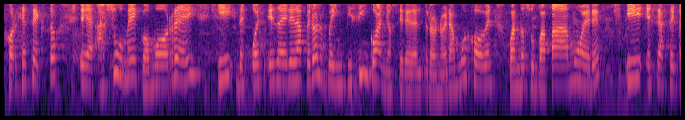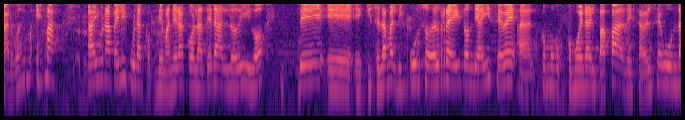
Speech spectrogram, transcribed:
Jorge VI, asume como rey y después ella hereda, pero a los 25 años hereda el trono. Era muy joven cuando su papá muere y se hace cargo. Es más, hay una película de manera colateral, lo digo, de eh, eh, que se llama El discurso del rey, donde ahí se ve cómo, era el papá de Isabel II,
